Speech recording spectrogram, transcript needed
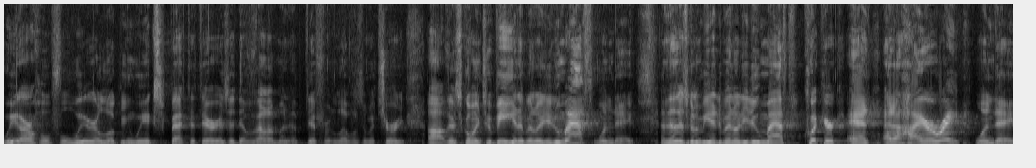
we are hopeful, we are looking, we expect that there is a development of different levels of maturity. Ah, there's going to be an ability to do math one day, and then there's going to be an ability to do math quicker and at a higher rate one day.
